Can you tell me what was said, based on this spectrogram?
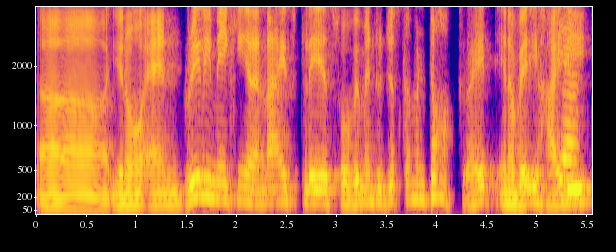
uh, you know and really making it a nice place for women to just come and talk right? In a very highly yeah.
